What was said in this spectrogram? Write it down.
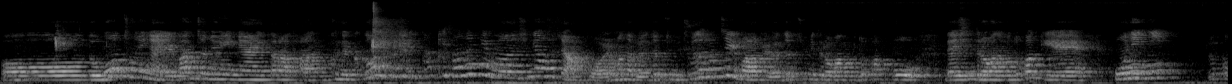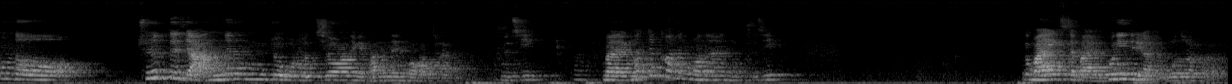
어 농어촌이냐 일반 전형이냐에 따라 다른 근데 그거는 솔직히 딱히 선생님은 신경 쓰지 않고 얼마나 면접 준비 둘다 솔직히 말하면 면접 준비 들어가는 건 똑같고 내신 들어가는 건 똑같기에 본인이 조금 더 주눅들지 않는 쪽으로 지원하는 게 맞는 것 같아요 굳이 만약에 선택하는 거는 굳이 이거 만약에 진짜 말 본인들이라면 뭐 넣을 거예요?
